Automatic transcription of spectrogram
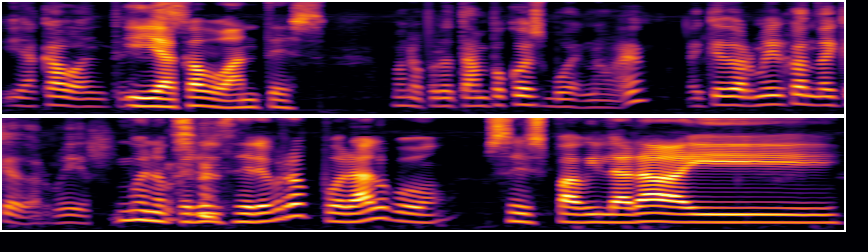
Y acabo antes. y acabo antes. Bueno, pero tampoco es bueno, ¿eh? Hay que dormir cuando hay que dormir. Bueno, pero el cerebro por algo se espabilará y,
